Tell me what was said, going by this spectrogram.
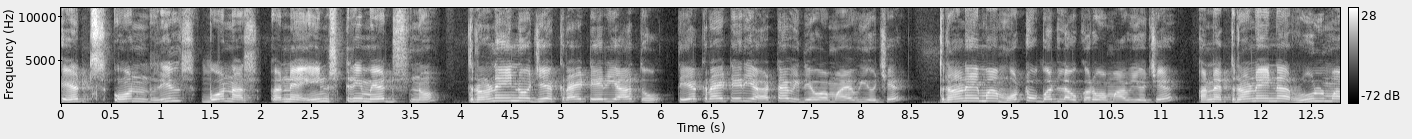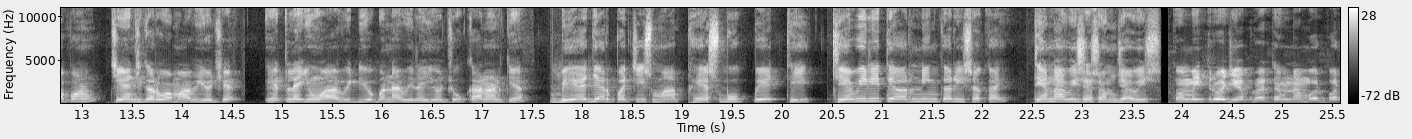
એડ્સ ઓન રીલ્સ બોનસ અને ઇન એડ્સનો ત્રણેયનો જે ક્રાઇટેરિયા હતો, તે ક્રાઇટેરિયા હટાવી દેવામાં આવ્યો છે. ત્રણેયમાં મોટો બદલાવ કરવામાં આવ્યો છે અને ત્રણેયના રૂલમાં પણ ચેન્જ કરવામાં આવ્યો છે. એટલે જ હું આ વીડિયો બનાવી રહ્યો છું. કારણ કે બે હજાર પચીસમાં ફેસબુક પેજથી કેવી રીતે અર્નિંગ કરી શકાય તેના વિશે સમજાવીશ. તો મિત્રો, જે પ્રથમ નંબર પર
